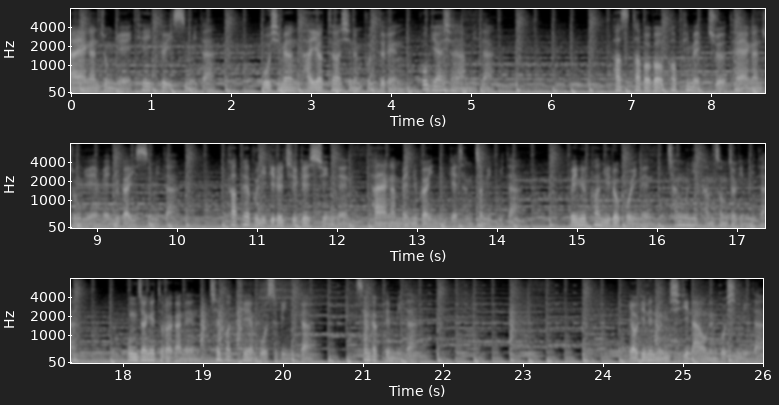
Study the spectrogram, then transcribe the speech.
다양한 종류의 케이크도 있습니다. 오시면 다이어트 하시는 분들은 포기하셔야 합니다. 파스타 버거, 커피, 맥주, 다양한 종류의 메뉴가 있습니다. 카페 분위기를 즐길 수 있는 다양한 메뉴가 있는 게 장점입니다. 메뉴판 위로 보이는 창문이 감성적입니다. 공장에 돌아가는 쳇바퀴의 모습이니까 생각됩니다. 여기는 음식이 나오는 곳입니다.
